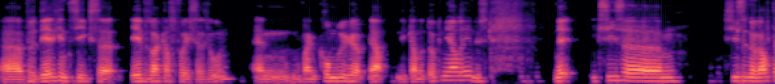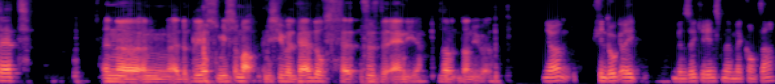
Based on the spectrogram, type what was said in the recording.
Uh, verdedigend zie ik ze even zwak als vorig seizoen. En Van Krombrugge, ja, die kan het ook niet alleen. Dus nee, ik zie ze, ehm, ik zie ze nog altijd een, eh, een, eh, de play-offs missen, maar misschien wel vijfde of zesde eindigen. Dan, dan nu wel. Ja, ik vind ook, ik ben zeker eens met, met Quentin.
